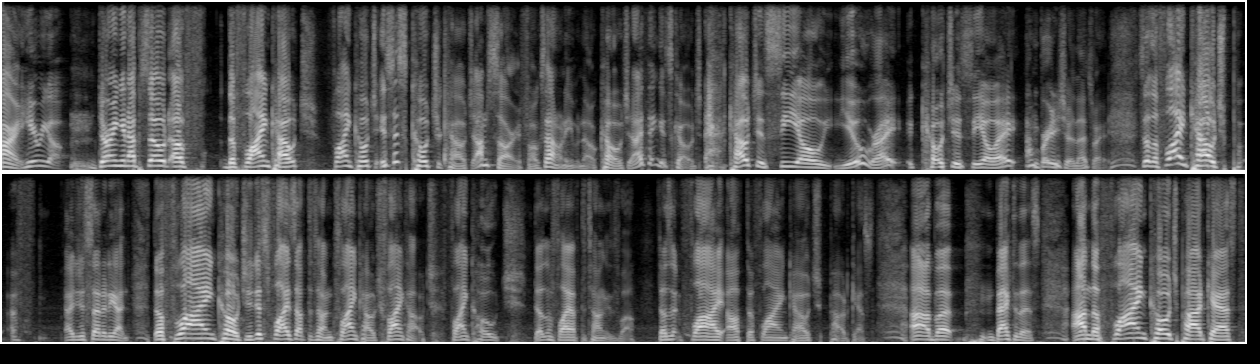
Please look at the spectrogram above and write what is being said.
All right, here we go. During an episode of The Flying Couch, Flying Coach, is this Coach or Couch? I'm sorry, folks. I don't even know. Coach. I think it's Coach. Couch is C O U, right? Coach is C O A. I'm pretty sure that's right. So the Flying Couch. I just said it again. The Flying Coach. It just flies off the tongue. Flying Couch. Flying Couch. Flying Coach. Doesn't fly off the tongue as well. Doesn't fly off the Flying Couch podcast. Uh, but back to this. On the Flying Coach podcast,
